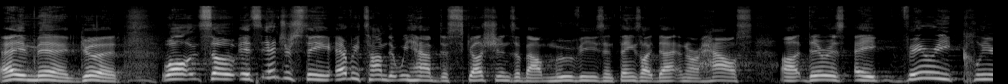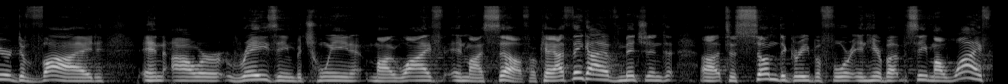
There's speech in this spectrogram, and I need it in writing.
Amen. Good. Well, so it's interesting every time that we have discussions about movies and things like that in our house, uh, there is a very clear divide in our raising between my wife and myself. Okay, I think I have mentioned uh, to some degree before in here, but see, my wife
